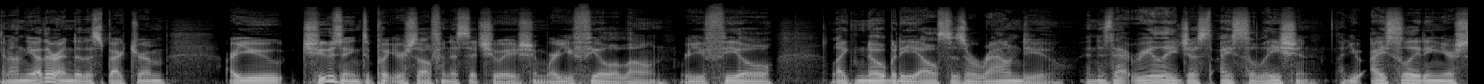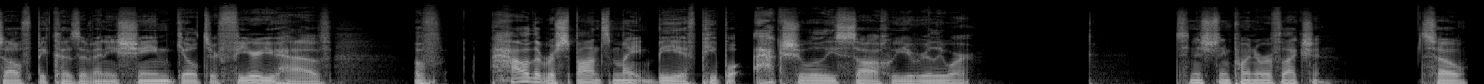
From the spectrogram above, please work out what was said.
And on the other end of the spectrum, are you choosing to put yourself in a situation where you feel alone, where you feel like nobody else is around you? And is that really just isolation? Are you isolating yourself because of any shame, guilt, or fear you have of how the response might be if people actually saw who you really were? It's an interesting point of reflection. So,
